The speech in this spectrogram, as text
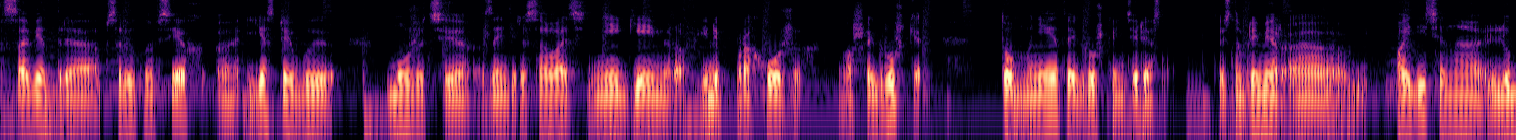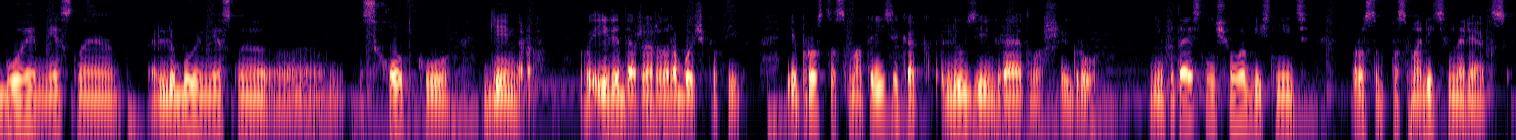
совет для абсолютно всех, э, если вы можете заинтересовать не геймеров или прохожих вашей игрушки, то мне эта игрушка интересна. То есть, например, э, пойдите на любое местное, любую местную э, сходку геймеров или даже разработчиков игр и просто смотрите, как люди играют в вашу игру. Не пытаясь ничего объяснить, просто посмотрите на реакции.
